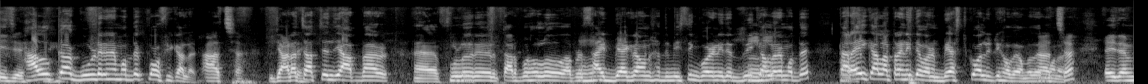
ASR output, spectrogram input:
এই যে। হালকা গোল্ডেনের মধ্যে কফি কালার আচ্ছা। যারা চাচ্ছেন যে আপনার ফ্লোরের তারপর হলো আপনার সাইড ব্যাকগ্রাউন্ডের সাথে মিসিং করে নিতে দুই কালারের মধ্যে তারা এই কালারটা নিতে পারেন বেস্ট কোয়ালিটি হবে আমাদের মনে আচ্ছা এই যে আমি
